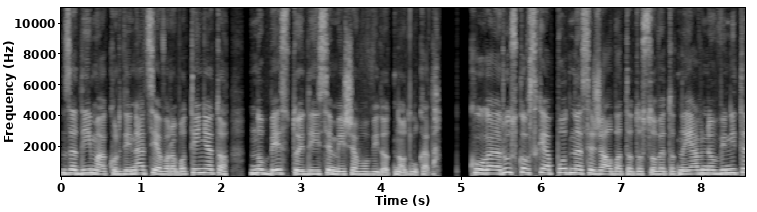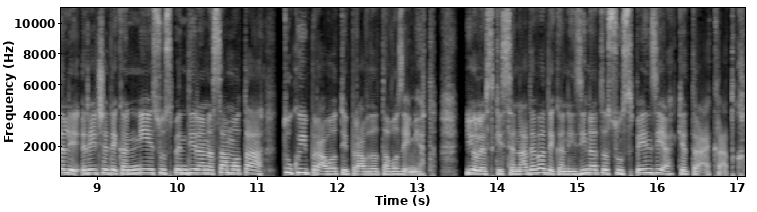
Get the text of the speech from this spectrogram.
за да има координација во работењето, но без тој да и се меша во видот на одлуката. Кога Русковски ја поднесе жалбата до Советот на јавни обвинители, рече дека не е суспендирана само таа, туку и правот и правдата во земјата. Јолевски се надева дека низината суспензија ќе трае кратко.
